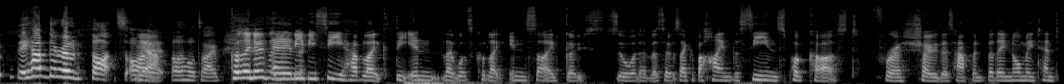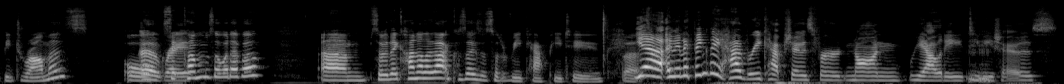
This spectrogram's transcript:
they have their own thoughts on Yeah. it the whole time Because I know that And- the BBC have like the in like what's called like Inside Ghosts or whatever. So it's like a behind the scenes podcast for a show that's happened, but they normally tend to be dramas or Oh, right. sitcoms or whatever. Um, so they kind of like that because those are sort of recappy too. But Yeah, I mean, I think they have recap shows for non-reality TV Mm. shows.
